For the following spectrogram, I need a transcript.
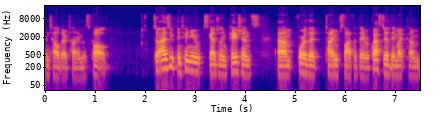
until their time is called. So as you continue scheduling patients um, for the time slot that they requested, they might come,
